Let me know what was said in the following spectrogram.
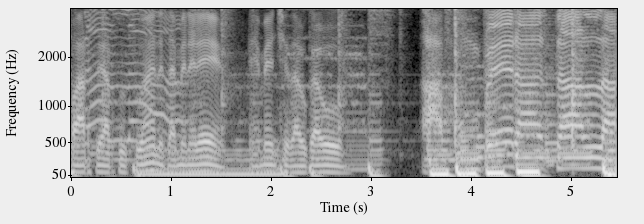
parte hartu zuen, eta hemen ere hemen daukagu a pumperatala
